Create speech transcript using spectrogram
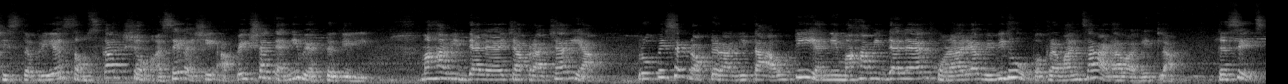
शिस्तप्रिय संस्कारक्षम असेल अशी अपेक्षा त्यांनी व्यक्त केली. महाविद्यालयाच्या प्राचार्या प्रोफेसर डॉक्टर अनिता आवटी यांनी महाविद्यालयात होणाऱ्या विविध उपक्रमांचा आढावा घेतला. तसेच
